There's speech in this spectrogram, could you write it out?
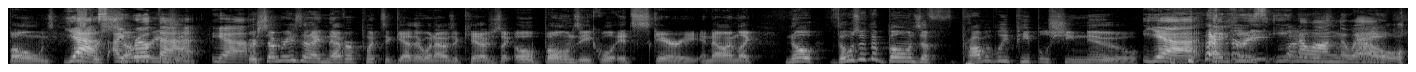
bones. Yes, I wrote reason- that. Yeah. For some reason, I never put together when I was a kid. I was just like, "Oh, bones equal it's scary," and now I'm like, "No, those are the bones of probably people she knew." Yeah, that he's eaten along the way. owl.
